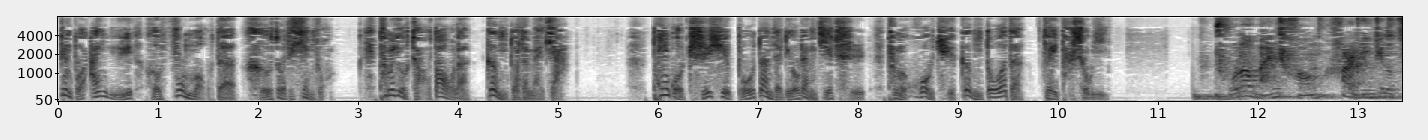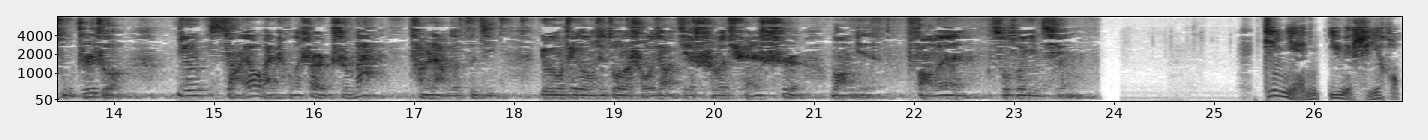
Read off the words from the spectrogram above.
并不安于和付某的合作的现状，他们又找到了更多的买家。通过持续不断的流量劫持，他们获取更多的非法收益。除了完成哈尔滨这个组织者应想要完成的事儿之外，他们两个自己又用这个东西做了手脚，劫持了全市网民，访问搜索引擎。今年一月十一号，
